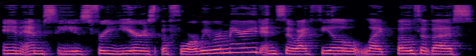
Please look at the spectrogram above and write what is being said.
in MCs for years before we were married. And so, I feel like both of us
